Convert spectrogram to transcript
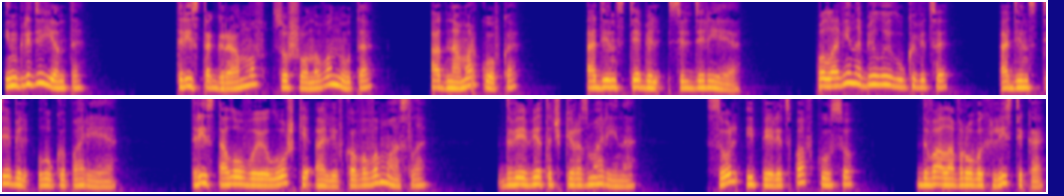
Ингредиенты. 300 граммов сушеного нута, одна морковка, один стебель сельдерея, половина белой луковицы, один стебель лукопарея, 3 столовые ложки оливкового масла, две веточки розмарина, соль и перец по вкусу, два лавровых листика,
